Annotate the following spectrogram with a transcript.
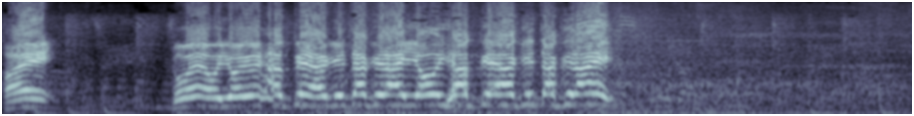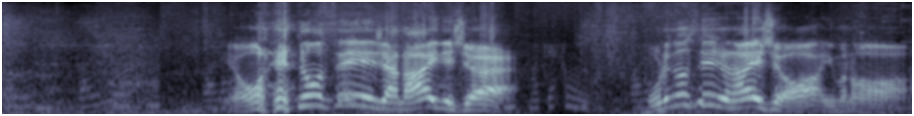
あはい。ごめん400円あげたくない400円あげたくない。いや俺のせいじゃないでしょ。俺のせいじゃないでしょ今の。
